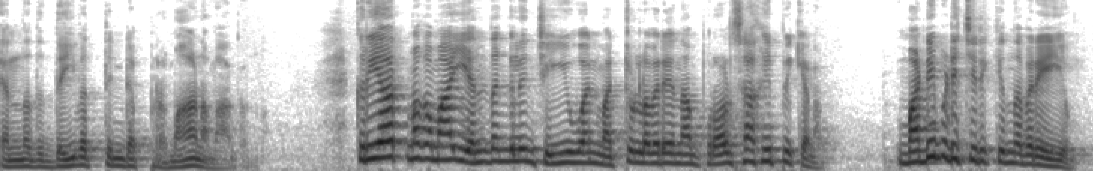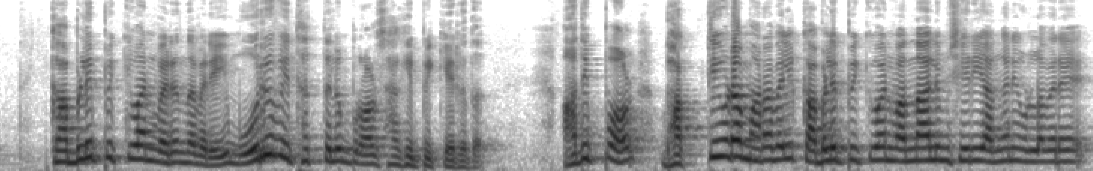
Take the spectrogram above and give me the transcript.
എന്നത് ദൈവത്തിന്റെ പ്രമാണമാകുന്നു. ക്രിയാത്മകമായി എന്തെങ്കിലും ചെയ്യുവാൻ മറ്റുള്ളവരെ നാം പ്രോത്സാഹിപ്പിക്കണം. മടി പിടിച്ചിരിക്കുന്നവരെയും കബളിപ്പിക്കുവാൻ വരുന്നവരെയും ഒരു വിധത്തിലും പ്രോത്സാഹിപ്പിക്കരുത്. അതിപ്പോൾ ഭക്തിയുടെ മറവിൽ കബളിപ്പിക്കുവാൻ വന്നാലും ശരി അങ്ങനെയുള്ളവരെ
